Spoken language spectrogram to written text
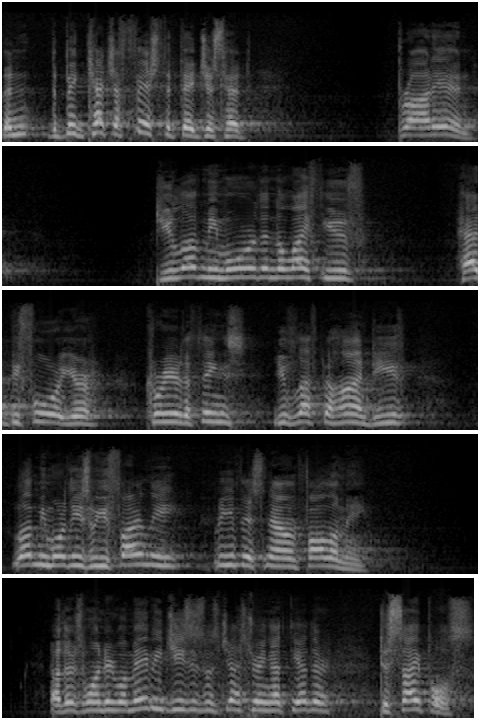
the, the big catch of fish that they just had brought in. Do you love me more than the life you've had before, your career, the things you've left behind? Do you love me more than these? Will you finally leave this now and follow me? Others wondered, well, maybe Jesus was gesturing at the other disciples.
